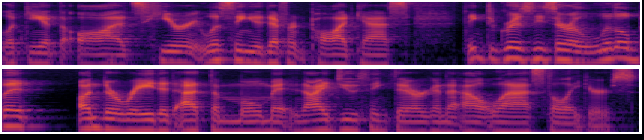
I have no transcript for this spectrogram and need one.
looking at the odds, hearing listening to different podcasts, I think the Grizzlies are a little bit underrated at the moment and I do think they are going to outlast the Lakers.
